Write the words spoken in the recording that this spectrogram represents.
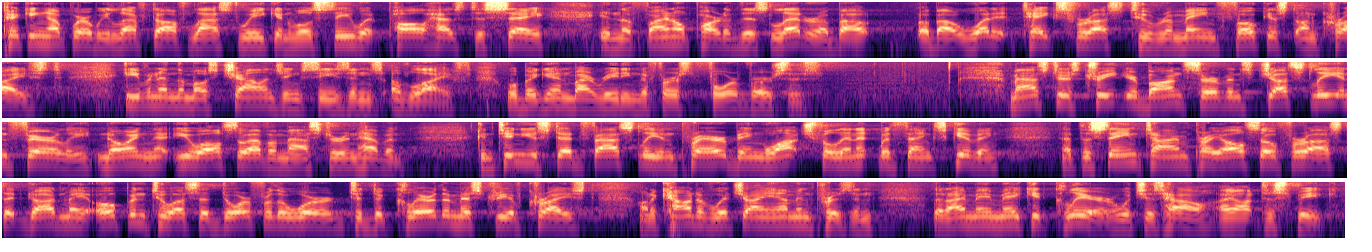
picking up where we left off last week, and we'll see what Paul has to say in the final part of this letter about about what it takes for us to remain focused on Christ even in the most challenging seasons of life. We'll begin by reading the first four verses. Masters, treat your bondservants justly and fairly, knowing that you also have a master in heaven. Continue steadfastly in prayer, being watchful in it with thanksgiving. At the same time, pray also for us that God may open to us a door for the word to declare the mystery of Christ, on account of which I am in prison, that I may make it clear, which is how I ought to speak.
